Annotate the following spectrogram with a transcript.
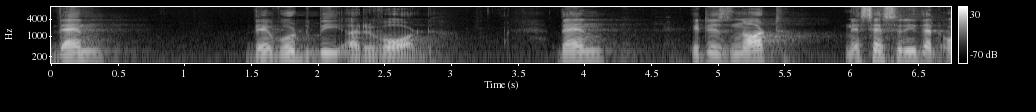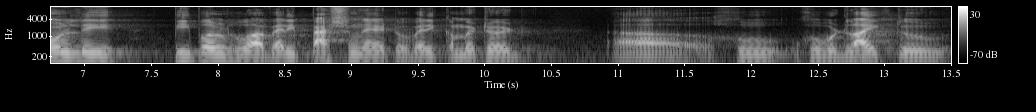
then there would be a reward. Then it is not necessary that only people who are very passionate or very committed, uh, who, who would like to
